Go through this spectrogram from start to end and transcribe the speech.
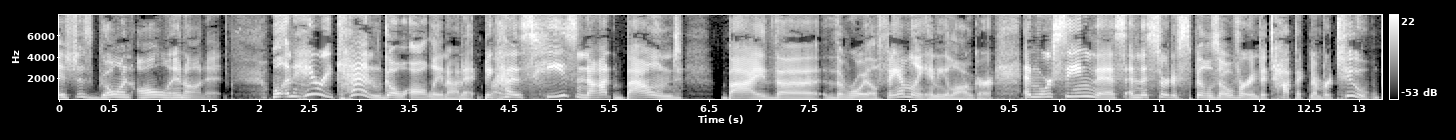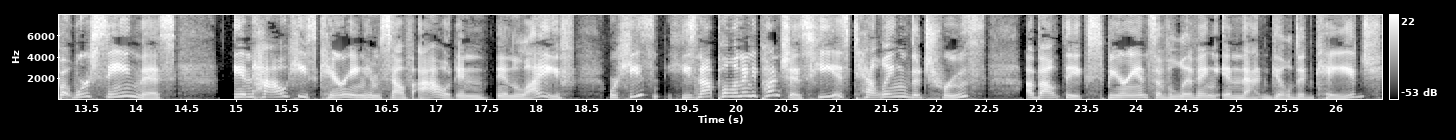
is just going all in on it. Well, and Harry can go all in on it because he's not bound by the the royal family any longer. And we're seeing this and this sort of spills over into topic number 2, but we're seeing this in how he's carrying himself out in in life where he's he's not pulling any punches. He is telling the truth about the experience of living in that gilded cage.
